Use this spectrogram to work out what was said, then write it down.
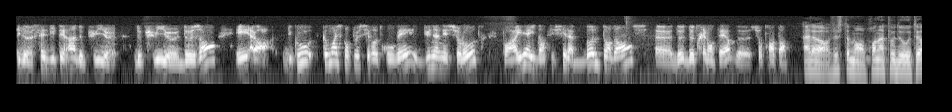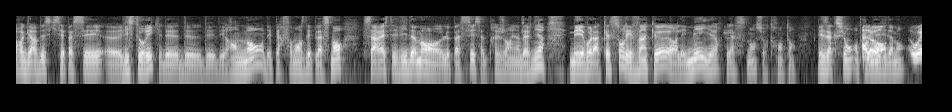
il cède du terrain depuis euh, depuis deux ans. Et alors, du coup, comment est-ce qu'on peut s'y retrouver d'une année sur l'autre pour arriver à identifier la bonne tendance de, de, très long terme, de, sur 30 ans? Alors, justement, prendre un peu de hauteur, regarder ce qui s'est passé, l'historique des, des, des, rendements, des performances, des placements. Ça reste évidemment le passé, ça ne préjuge rien de l'avenir. Mais voilà, quels sont les vainqueurs, les meilleurs placements sur 30 ans? Les actions en premier, évidemment? Oui,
